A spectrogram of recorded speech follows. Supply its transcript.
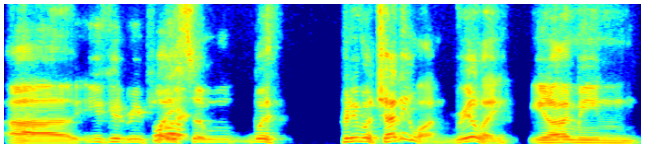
uh you could replace him with pretty much anyone, really. You know, I mean,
